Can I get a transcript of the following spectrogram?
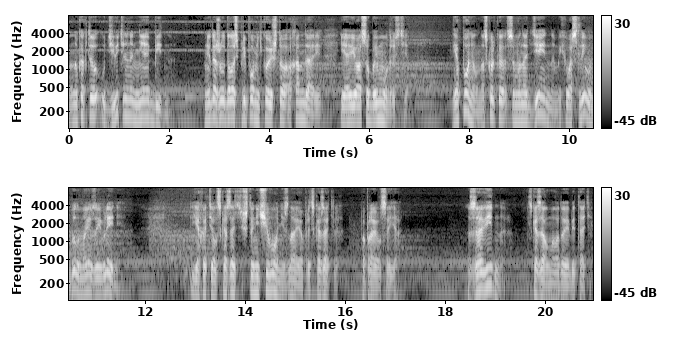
но как-то удивительно не обидно. Мне даже удалось припомнить кое-что о Хандаре и о ее особой мудрости. Я понял, насколько самонадеянным и хвастливым было мое заявление. Я хотел сказать, что ничего не знаю о предсказателях, поправился я. «Завидно», — сказал молодой обитатель.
